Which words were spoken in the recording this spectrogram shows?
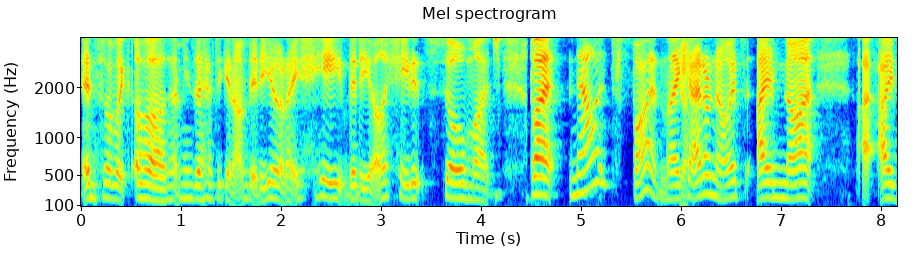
And so I'm like, oh, that means I have to get on video and I hate video. I hate it so much. But now it's fun. Like Yeah. I don't know. It's I'm not I I,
